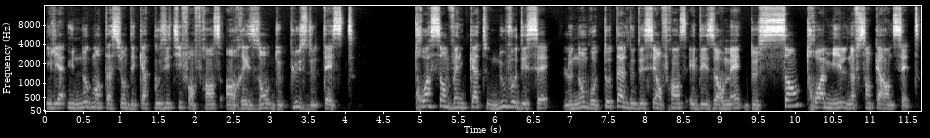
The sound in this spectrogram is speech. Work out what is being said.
Il y a une augmentation des cas positifs en France en raison de plus de tests. 324 nouveaux décès. Le nombre total de décès en France est désormais de 103 947.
